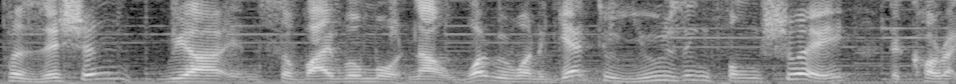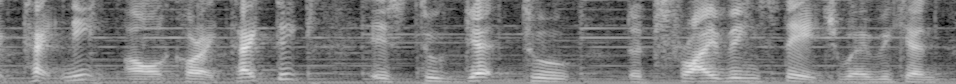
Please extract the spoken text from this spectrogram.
position, we are in survival mode. Now, what we want to get to using feng shui, the correct technique, our correct tactic, is to get to the thriving stage where we can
